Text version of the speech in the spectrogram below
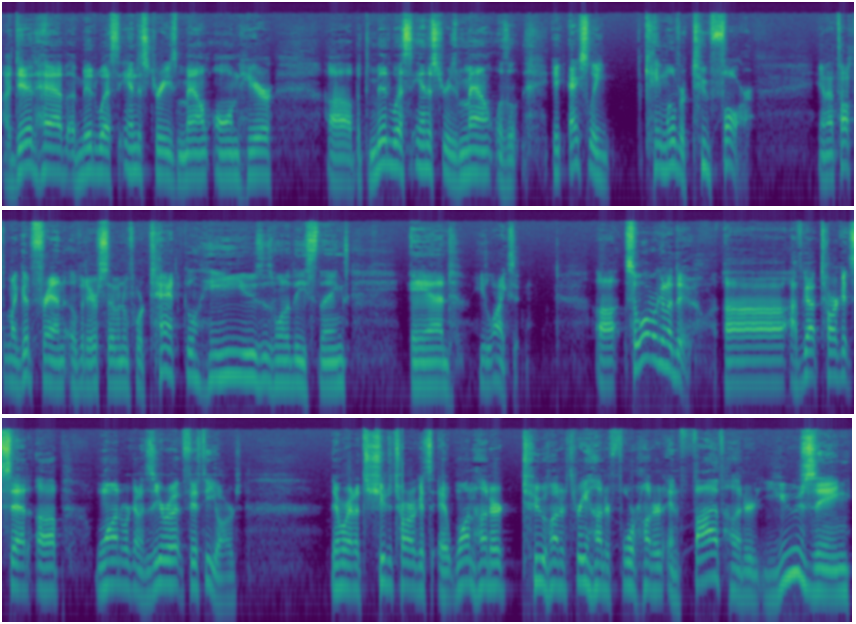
I did have a Midwest Industries mount on here, uh, but the Midwest Industries mount was, it actually came over too far. And I talked to my good friend over there, 704 Tactical. He uses one of these things and he likes it. Uh, so what we're going to do, uh, I've got targets set up. One, we're going to zero at 50 yards. Then we're going to shoot at targets at 100, 200, 300, 400, and 500 using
